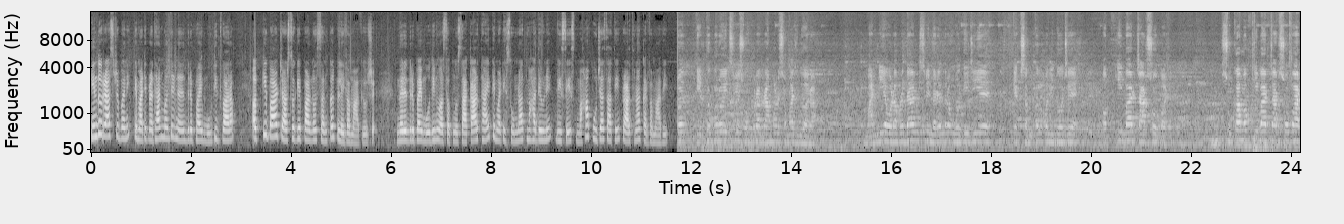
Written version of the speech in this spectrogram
હિન્દુ રાષ્ટ્ર બને તે માટે પ્રધાનમંત્રી નરેન્દ્રભાઈ મોદી દ્વારા અબકી બાર ચારસો કે પારનો સંકલ્પ લેવામાં આવ્યો છે. નરેન્દ્રભાઈ મોદીનું આ સપનું સાકાર થાય તે માટે સોમનાથ મહાદેવને વિશેષ મહાપૂજા સાથે પ્રાર્થના કરવામાં આવી. તીર્થપુરોહિત શ્રી સોમરા બ્રાહ્મણ સમાજ દ્વારા માનનીય વડાપ્રધાન શ્રી નરેન્દ્ર મોદીજીએ એક સંકલ્પ લીધો છે અબકી બાર ચારસો પર. શું કામ બાર ચારસો પાર?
